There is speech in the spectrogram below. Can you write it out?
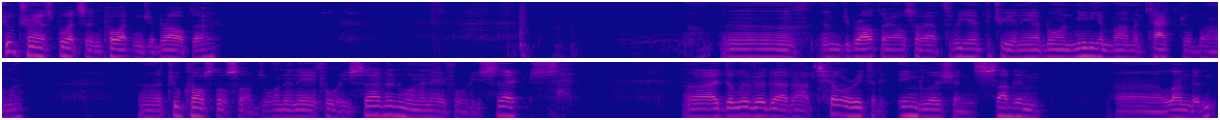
two transports in port in Gibraltar. Uh, in Gibraltar, I also have three infantry and airborne, medium bomber, tactical bomber. Uh, two coastal subs, one in A-47, one in A-46. Uh, I delivered an artillery to the English in southern uh, London,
